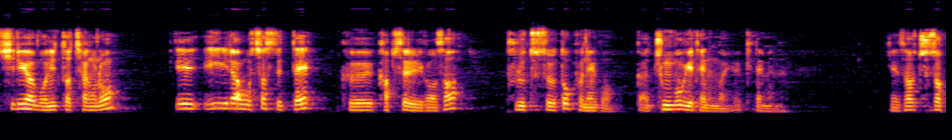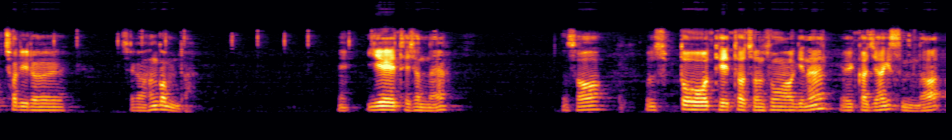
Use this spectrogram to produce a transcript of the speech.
시리얼 모니터 창으로 1, 1이라고 쳤을 때 그 값을 읽어서 블루투스로 또 보내고 그러니까 중복이 되는 거예요 이렇게 되면 그래서 주석 처리를 제가 한 겁니다 네, 이해되셨나요? 그래서 온습도 데이터 전송하기는 여기까지 하겠습니다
